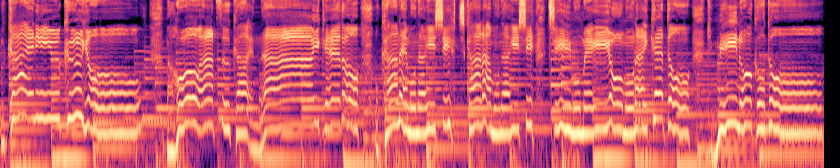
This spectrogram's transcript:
迎えに行くよ。魔法は使えないけどお金もないし力もないし地位も名誉もないけど君のことを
